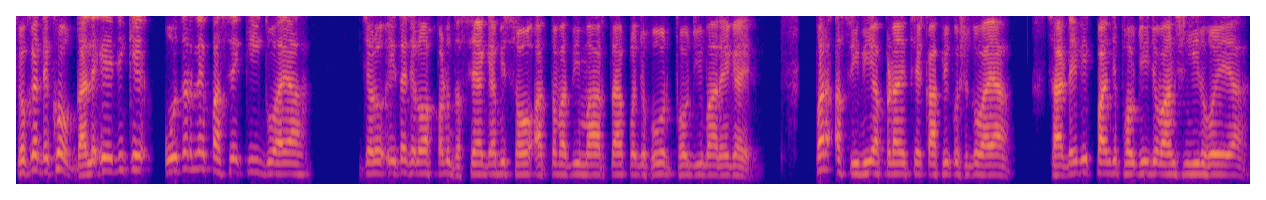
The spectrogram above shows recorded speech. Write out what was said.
ਕਿਉਂਕਿ ਦੇਖੋ, ਗੱਲ ਇਹ ਜੀ ਕਿ ਉਧਰਲੇ ਪਾਸੇ ਕੀ ਗਵਾਇਆ ਚਲੋ ਇਹ ਤਾਂ ਚਲੋ ਆਪਾਂ ਨੂੰ ਦੱਸਿਆ ਗਿਆ ਵੀ 100 ਅੱਤਵਾਦੀ ਮਾਰਤਾ, ਕੁਝ ਹੋਰ ਫੌਜੀ ਮਾਰੇ ਗਏ। ਪਰ ਅਸੀਂ ਵੀ ਆਪਣਾ ਇੱਥੇ ਕਾਫੀ ਕੁਝ ਗਵਾਇਆ। ਸਾਡੇ ਵੀ ਪੰਜ ਫੌਜੀ ਜਵਾਨ ਸ਼ਹੀਦ ਹੋਏ ਆ,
